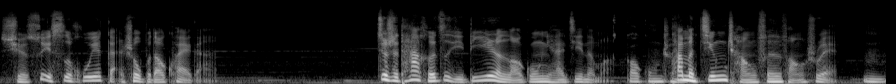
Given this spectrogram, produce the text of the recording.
雪穗似乎也感受不到快感，就是她和自己第一任老公，你还记得吗？高工程，他们经常分房睡，嗯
